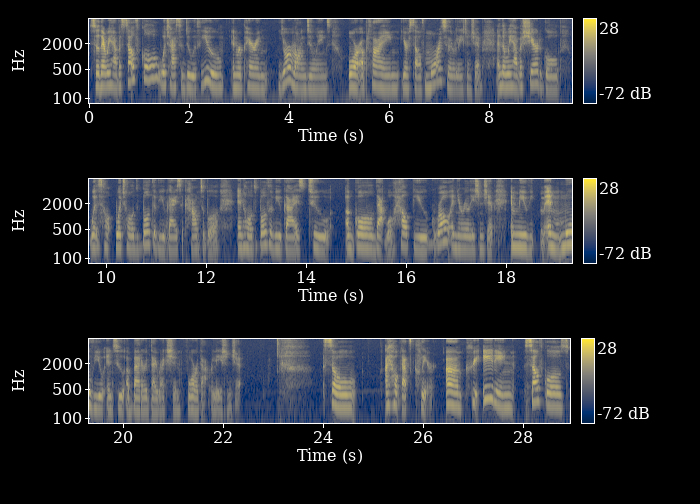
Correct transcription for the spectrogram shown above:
So there we have a self goal, which has to do with you and repairing your wrongdoings or applying yourself more to the relationship. And then we have a shared goal which which holds both of you guys accountable and holds both of you guys to a goal that will help you grow in your relationship and move and move you into a better direction for that relationship. So, I hope that's clear. Um creating self goals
